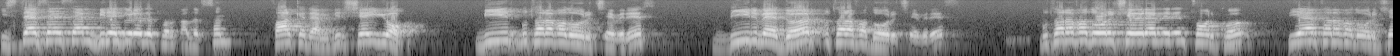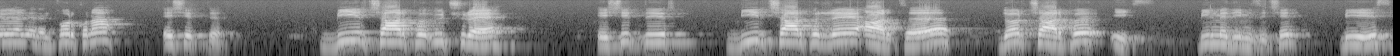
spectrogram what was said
İstersen sen 1'e göre de tork alırsın. Fark eden bir şey yok. 1 bu tarafa doğru çevirir. 1 ve 4 bu tarafa doğru çevirir. Bu tarafa doğru çevirenlerin torku diğer tarafa doğru çevirenlerin torkuna eşittir. 1 çarpı 3R eşittir. 1 çarpı R artı 4 çarpı X. Bilmediğimiz için biz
